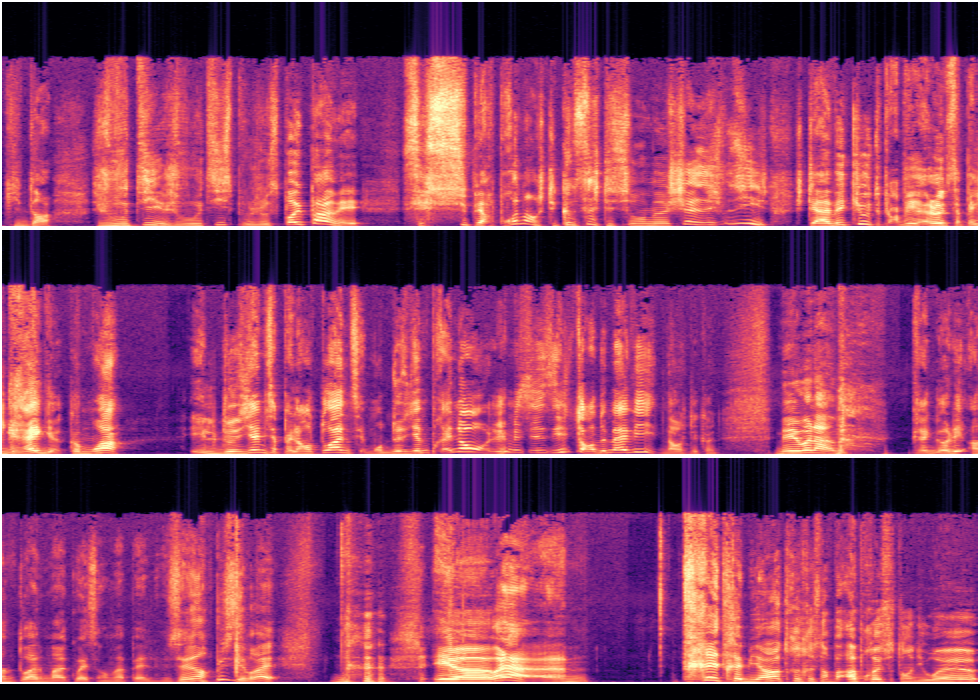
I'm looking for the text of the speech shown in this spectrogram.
qui dans... Je vous dis, je vous dis, je vous spoil pas, mais c'est super prenant. J'étais comme ça, j'étais sur ma chaise, je vous dis, j'étais avec eux. L'autre s'appelle Greg, comme moi. Et le deuxième, il s'appelle Antoine, c'est mon deuxième prénom. Mais c'est l'histoire de ma vie. Non, je déconne. Mais voilà, Grégory Antoine Marquez, on m'appelle. En plus, c'est vrai. et euh, voilà. Euh, très très bien, très très sympa. Après, on dit, ouais,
